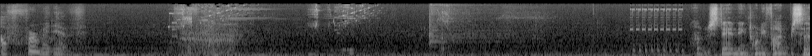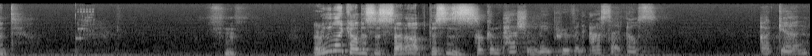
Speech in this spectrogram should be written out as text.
Affirmative. Understanding 25%. Hmm. I really like how this is set up. This is Her compassion may prove an asset else. Again?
